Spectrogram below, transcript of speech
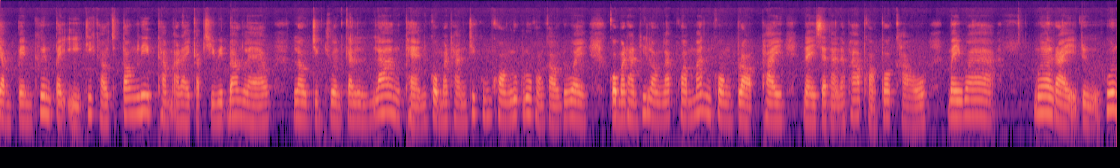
จำเป็นขึ้นไปอีกที่เขาจะต้องรีบทำอะไรกับชีวิตบ้างแล้ว เราจึงชวนกันร่างแผนกรมธรรม์ที่คุ้มครองลูกๆของเขาด้วย กรมธรรม์ที่รองรับความมั่นคงปลอดภัยในสถานภาพของพวกเขา ไม่ว่า เมื่อไหร่หรือหุ้น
